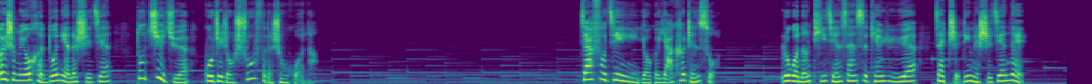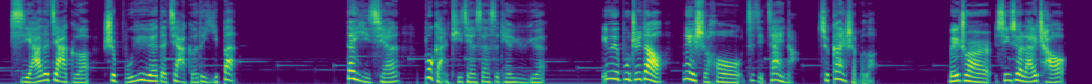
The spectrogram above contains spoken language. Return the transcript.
为什么有很多年的时间都拒绝过这种舒服的生活呢？家附近有个牙科诊所，如果能提前三四天预约，在指定的时间内，洗牙的价格是不预约的价格的一半。但以前不敢提前三四天预约，因为不知道那时候自己在哪儿去干什么了。没准儿心血来潮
